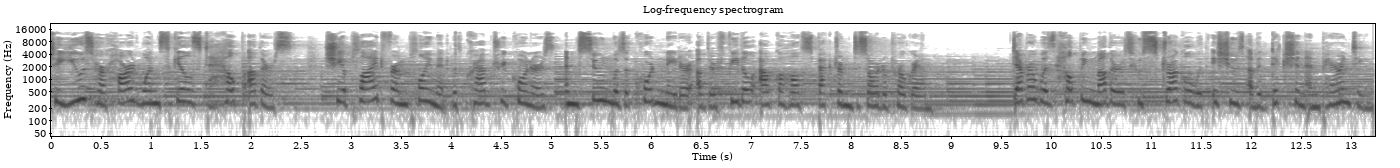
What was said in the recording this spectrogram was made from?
to use her hard won skills to help others. She applied for employment with Crabtree Corners and soon was a coordinator of their fetal alcohol spectrum disorder program. Deborah was helping mothers who struggle with issues of addiction and parenting.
